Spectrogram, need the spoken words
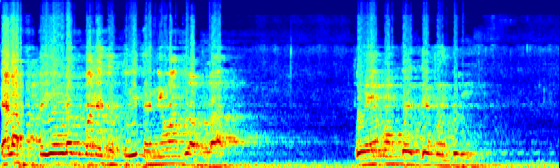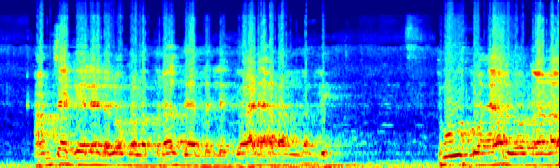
त्याला फक्त एवढंच म्हणायचं तू इथं निवांत आपला तो हे मुंबईतले मंत्री आमच्या गेलेल्या लोकांना त्रास द्यायला लागले गाड्या आडायला लागले. तू तुझ्या लोकांना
